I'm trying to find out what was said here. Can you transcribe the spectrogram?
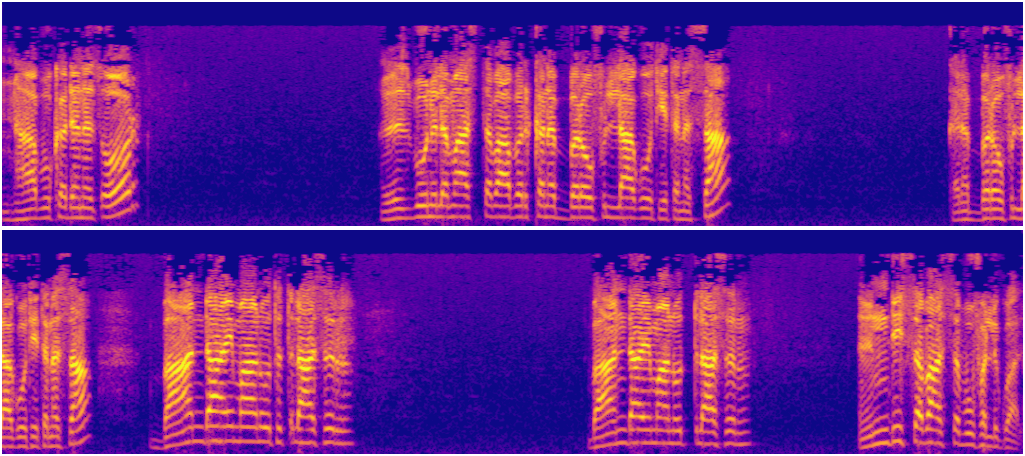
ናቡከደነጾር ሕዝቡን ለማስተባበር ከነበረው ፍላጎት የተነሣ ከነበረው ፍላጎት የተነሣ በአንድ ሃይማኖት ጥላ ስር በአንድ ሃይማኖት ጥላ ስር እንዲሰባሰቡ ፈልጓል።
